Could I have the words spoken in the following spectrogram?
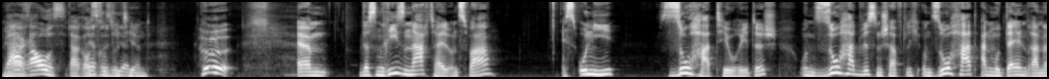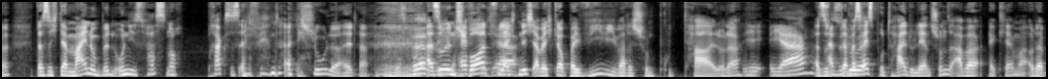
Ja, Daraus. daraus resultierend. ähm, das ist ein riesen Nachteil und zwar ist Uni so hart theoretisch und so hart wissenschaftlich und so hart an Modellen dran, ne, dass ich der Meinung bin, Uni ist fast noch praxisentfernter als Schule, Alter. Also in heftig, Sport ja. vielleicht nicht, aber ich glaube bei Vivi war das schon brutal, oder? Ja. Also, da, du, was heißt brutal? Du lernst schon, aber erklär mal, oder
